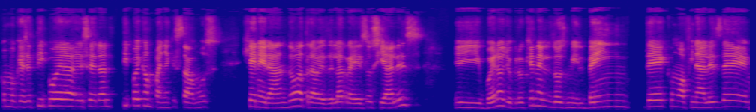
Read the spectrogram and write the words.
como que ese tipo era, ese era el tipo de campaña que estábamos generando a través de las redes sociales. Y bueno, yo creo que en el 2020, como a finales de,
